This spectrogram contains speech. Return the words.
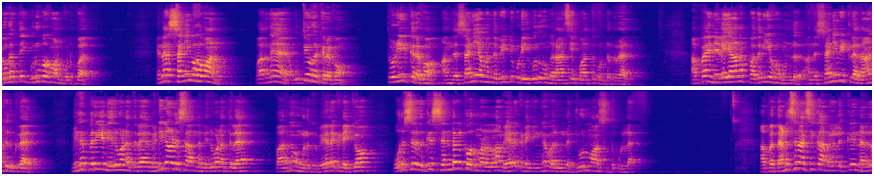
யோகத்தை குரு பகவான் கொடுப்பார். ஏன்னா சனி பகவான் பாருங்க உத்தியோக கிரகம் தொழில் கிரகம் அந்த சனி அமர்ந்த வீட்டுக்குடைய குரு உங்கள் ராசியை பார்த்து கொண்டிருக்கிறார். அப்போ நிலையான பதவியோகம் உண்டு. அந்த சனி வீட்டில் ராகு இருக்கிறார். மிகப்பெரிய நிறுவனத்தில் வெளிநாடு சார்ந்த நிறுவனத்தில் பாருங்கள் உங்களுக்கு வேலை கிடைக்கும். ஒரு சிலருக்கு சென்ட்ரல் கவர்மெண்ட்லாம் வேலை கிடைக்குங்க வருகின்ற ஜூன் மாதத்துக்குள்ள அப்போ தனுசு ராசிக்காரர்களுக்கு நல்ல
